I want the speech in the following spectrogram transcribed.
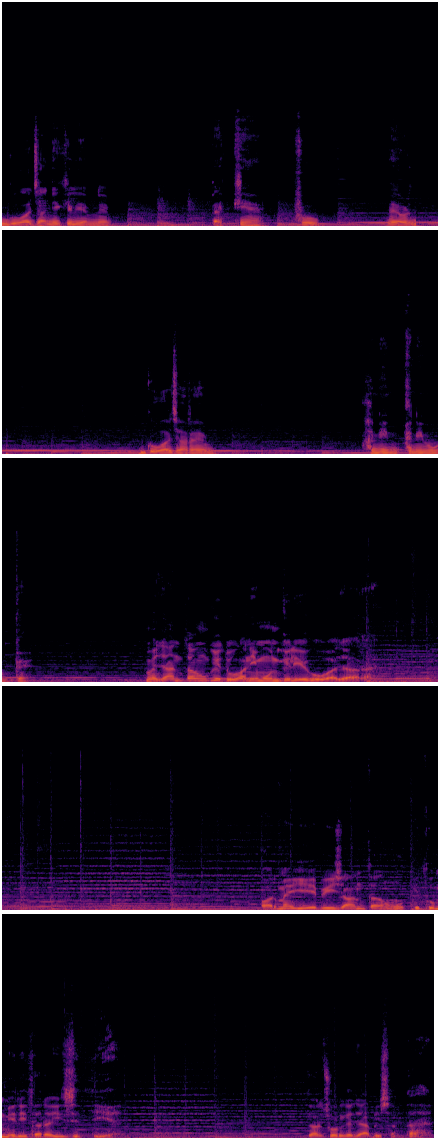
गोवा जाने के लिए हमने पैक किए हैं। वो मैं और गोवा जा रहे हैं हनी हनीमून पे। मैं जानता हूँ कि तू हनीमून के लिए गोवा जा रहा है। और मैं ये भी जानता हूँ कि तू मेरी तरह ही जिद्दी है। घर छोड़ के जा भी सकता है।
